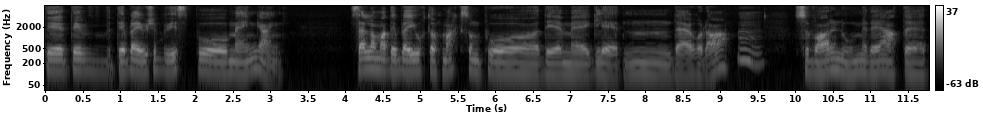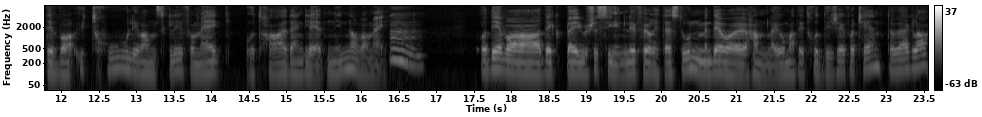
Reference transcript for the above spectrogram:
det, det, det ble jeg jo ikke bevisst på med en gang. Selv om at jeg ble gjort oppmerksom på det med gleden der og da, så var det noe med det at det, det var utrolig vanskelig for meg å ta den gleden innover meg. Og det, var, det ble jo ikke synlig før etter en stund, men det handla jo om at jeg trodde ikke jeg fortjente å være glad.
